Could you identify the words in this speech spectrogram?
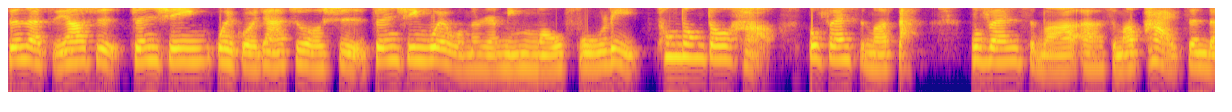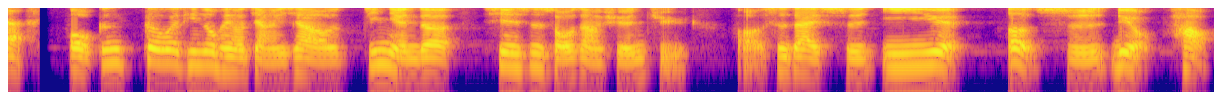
真的，只要是真心为国家做事，真心为我们人民谋福利，通通都好，不分什么党，不分什么呃什么派，真的。哦，跟各位听众朋友讲一下哦，今年的县市首长选举，呃，是在十一月二十六号，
